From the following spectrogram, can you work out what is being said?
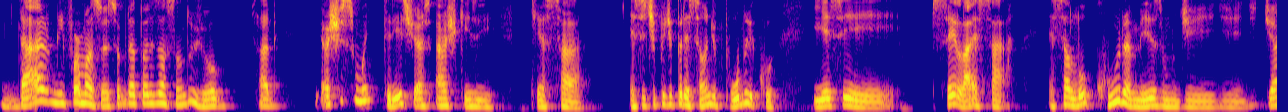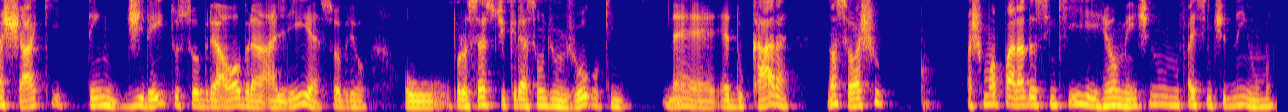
dar informações sobre a atualização do jogo, sabe? Eu acho isso muito triste, eu acho- que, que essa, esse tipo de pressão de público e esse, sei lá, essa, essa loucura mesmo de, de, de achar que tem direito sobre a obra alheia, sobre o, o, processo de criação de um jogo que né, é, é do cara. Nossa, eu acho, acho uma parada assim que realmente não faz sentido nenhuma.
